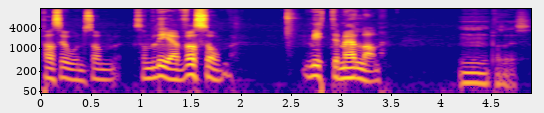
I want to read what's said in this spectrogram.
person som, som lever som mittemellan. Mm, precis.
